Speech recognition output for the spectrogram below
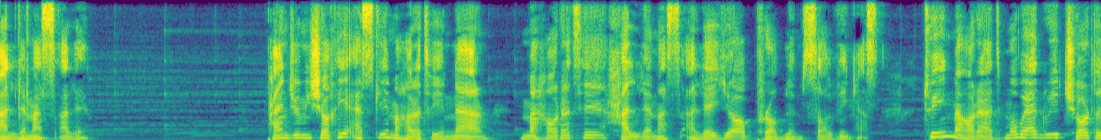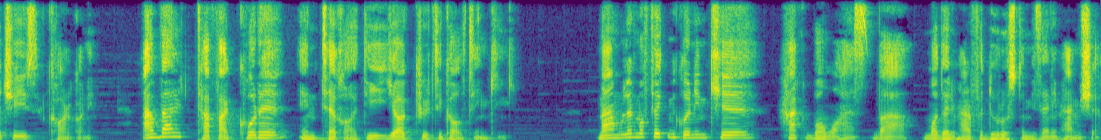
حل مسئله. پنجمین شاخه اصلی مهارت نرم مهارت حل مسئله یا problem solving هست. توی این مهارت ما باید روی چهار تا چیز کار کنیم. اول تفکر انتقادی یا critical thinking معمولا ما فکر می‌کنیم که حق با ما هست و ما داریم حرف درست رو می‌زنیم همیشه.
